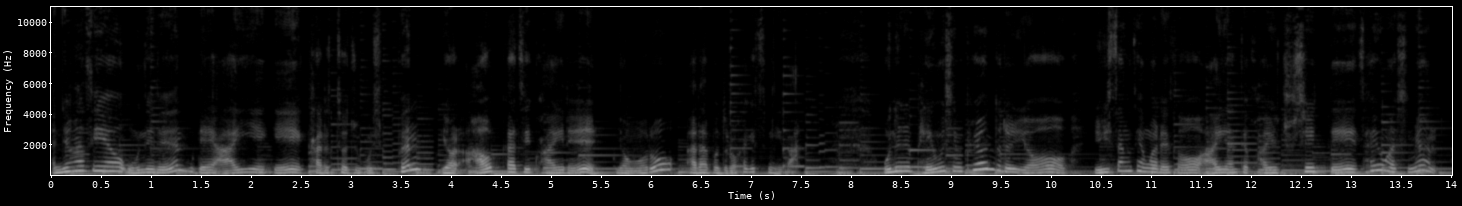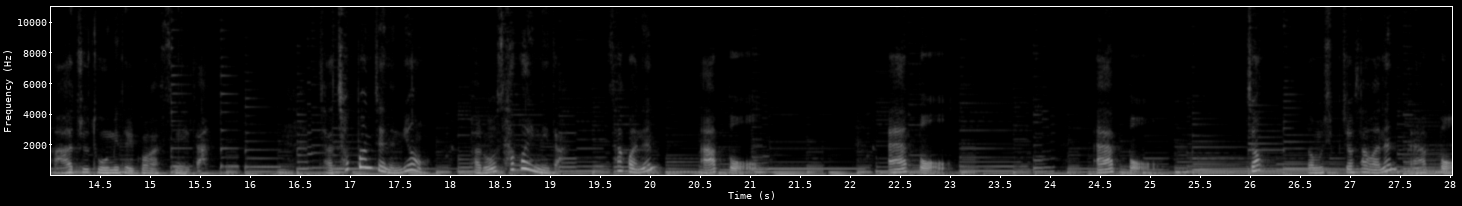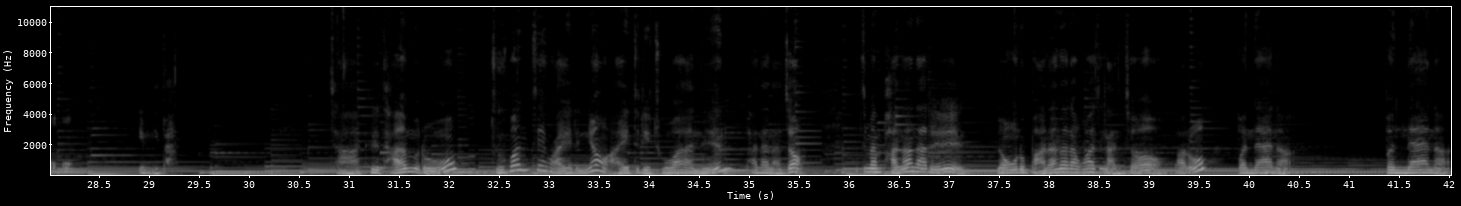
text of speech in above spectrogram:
안녕하세요. 오늘은 내 아이에게 가르쳐 주고 싶은 19가지 과일을 영어로 알아보도록 하겠습니다. 오늘 배우신 표현들을요, 일상생활에서 아이한테 과일 주실 때 사용하시면 아주 도움이 될 것 같습니다. 자, 첫 번째는요, 바로 사과입니다. 사과는 apple, apple, apple. 그죠? 너무 쉽죠? 사과는 apple입니다. 자, 그 다음으로 두 번째 과일은요, 아이들이 좋아하는 바나나죠. 하지만 바나나를 영어로 바나나라고 하진 않죠. 바로 banana, banana,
